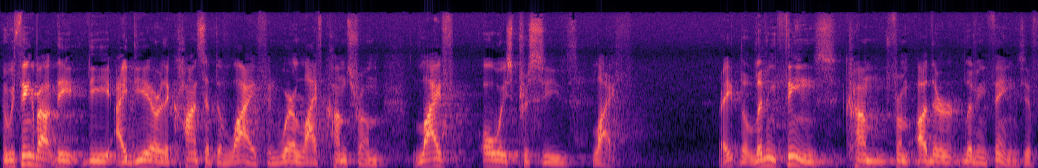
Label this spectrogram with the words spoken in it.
When we think about the, the idea or the concept of life and where life comes from, life always precedes life right? The living things come from other living things. If,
